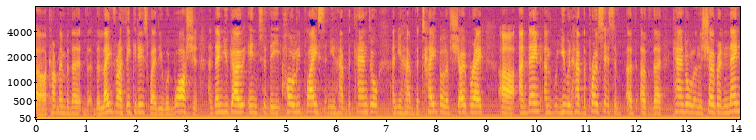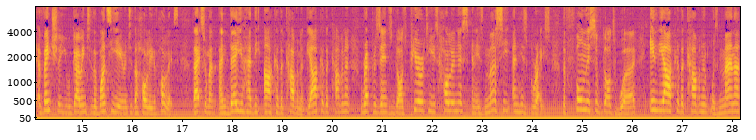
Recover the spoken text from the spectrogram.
uh, I can't remember the, the, the, laver, I think it is, where you would wash. And, and, then you go into the holy place and you have the candle and you have the table of showbread. Uh, and then and you would have the process of, of, of, the candle and the showbread. And then eventually you would go into the once a year into the Holy of Holies. That's and there you had the Ark of the Covenant. The Ark of the Covenant represents God's purity, His holiness, and His mercy and His grace. The fullness of God's word. In the Ark of the Covenant was manna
